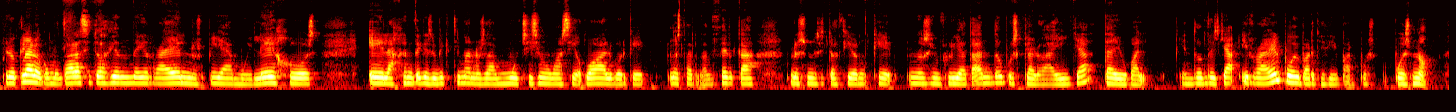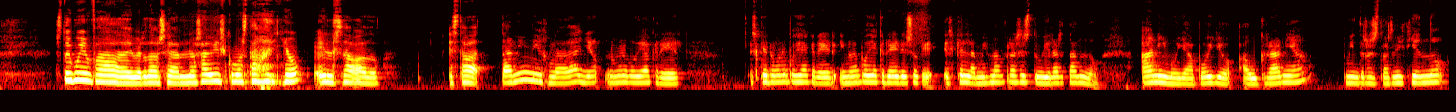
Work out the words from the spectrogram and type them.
Pero claro, como toda la situación de Israel nos pilla muy lejos, eh, la gente que es víctima nos da muchísimo más igual porque no están tan cerca, no es una situación que nos influya tanto, pues claro, ahí ya da igual. Entonces ya Israel puede participar, pues, pues no. Estoy muy enfadada, de verdad. O sea, no sabéis cómo estaba yo el sábado. Estaba tan indignada, yo no me lo podía creer. Es que no me lo podía creer. Y no me podía creer eso que es que en la misma frase estuvieras dando ánimo y apoyo a Ucrania mientras estás diciendo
